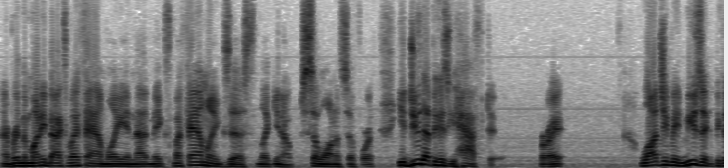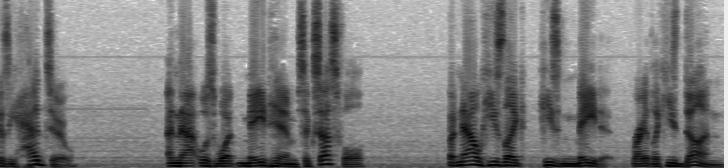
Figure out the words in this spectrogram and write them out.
And i bring the money back to my family and that makes my family exist and like you know so on and so forth. You do that because you have to right? Logic made music because he had to and that was what made him successful. But now he's like he's made it right like he's done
